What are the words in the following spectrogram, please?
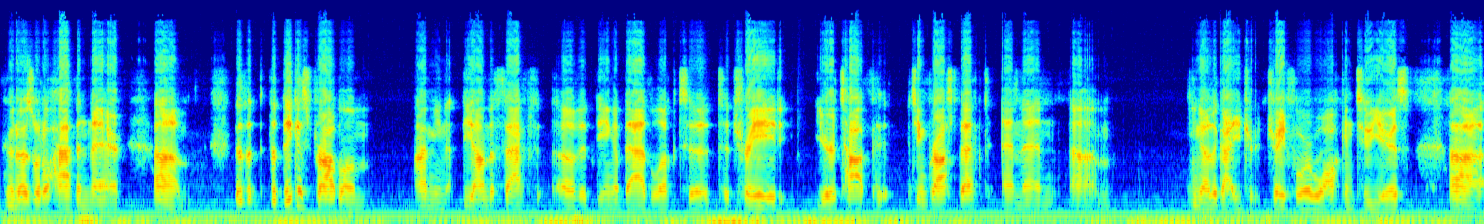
who knows what'll happen there. Um, the, the, the biggest problem, I mean, beyond the fact of it being a bad look to to trade your top pitching prospect and then um, you know the guy you tra- trade for walk in two years. Uh,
